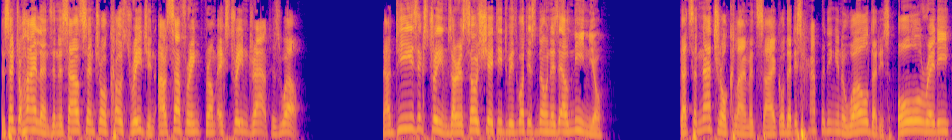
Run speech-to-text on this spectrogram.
The Central Highlands and the South Central Coast region are suffering from extreme drought as well. Now, these extremes are associated with what is known as El Nino. That's a natural climate cycle that is happening in a world that is already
